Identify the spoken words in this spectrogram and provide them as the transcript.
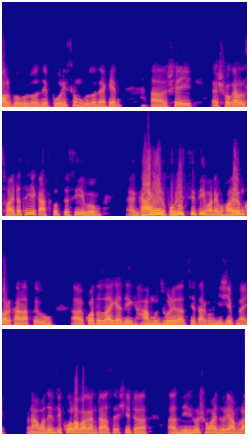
গল্পগুলো, যে পরিশ্রমগুলো, দেখেন সেই সকাল ছয়টা থেকে কাজ করতেছি এবং গায়ের পরিস্থিতি মানে ভয়ঙ্কর খারাপ এবং কত জায়গা দিয়ে ঘাম ঝরে যাচ্ছে, তার কোনো হিসেব নাই। মানে আমাদের যে কলা বাগানটা আছে, সেটা দীর্ঘ সময় ধরে আমরা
